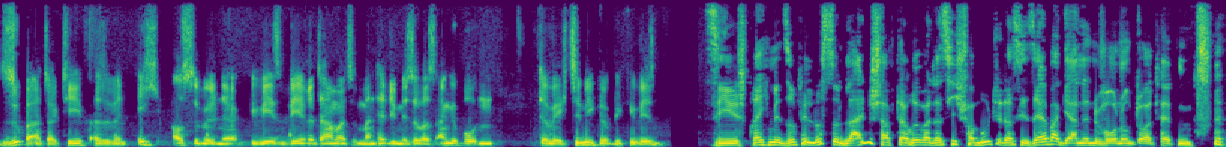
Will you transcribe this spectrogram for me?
super attraktiv. Also wenn ich Auszubildender gewesen wäre damals und man hätte mir sowas angeboten, da wäre ich ziemlich glücklich gewesen. Sie sprechen mit so viel Lust und Leidenschaft darüber, dass ich vermute, dass Sie selber gerne eine Wohnung dort hätten.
